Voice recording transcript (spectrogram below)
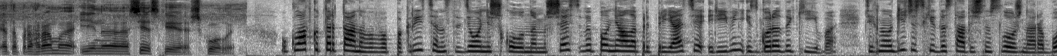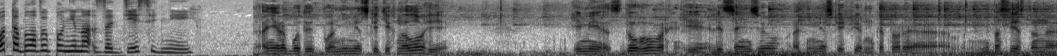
эта программа и на сельские школы. Укладку тартанового покрытия на стадионе школы номер 6 выполняло предприятие «Ривень» из города Киева. Технологически достаточно сложная работа была выполнена за 10 дней. Они работают по немецкой технологии, имеют договор и лицензию от немецкой фирмы, которая непосредственно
